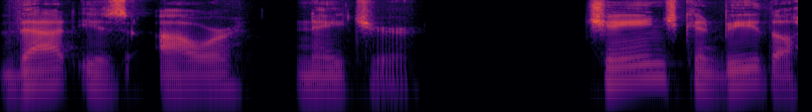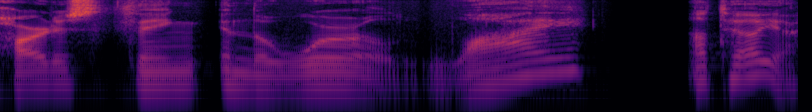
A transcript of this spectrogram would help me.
That is our nature. Change can be the hardest thing in the world. Why? I'll tell you.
